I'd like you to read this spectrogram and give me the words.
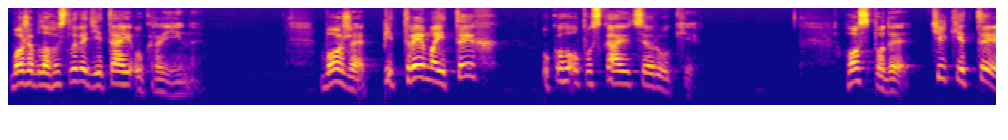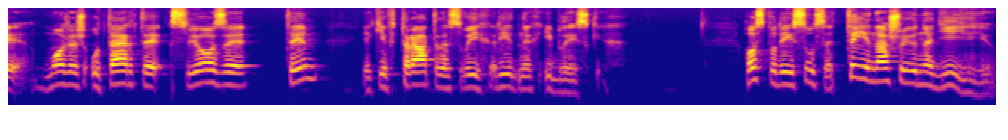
Боже, благослови дітей України. Боже, підтримай тих, у кого опускаються руки. Господи, тільки Ти можеш утерти сльози тим, які втратили своїх рідних і близьких. Господи Ісусе, Ти є нашою надією.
